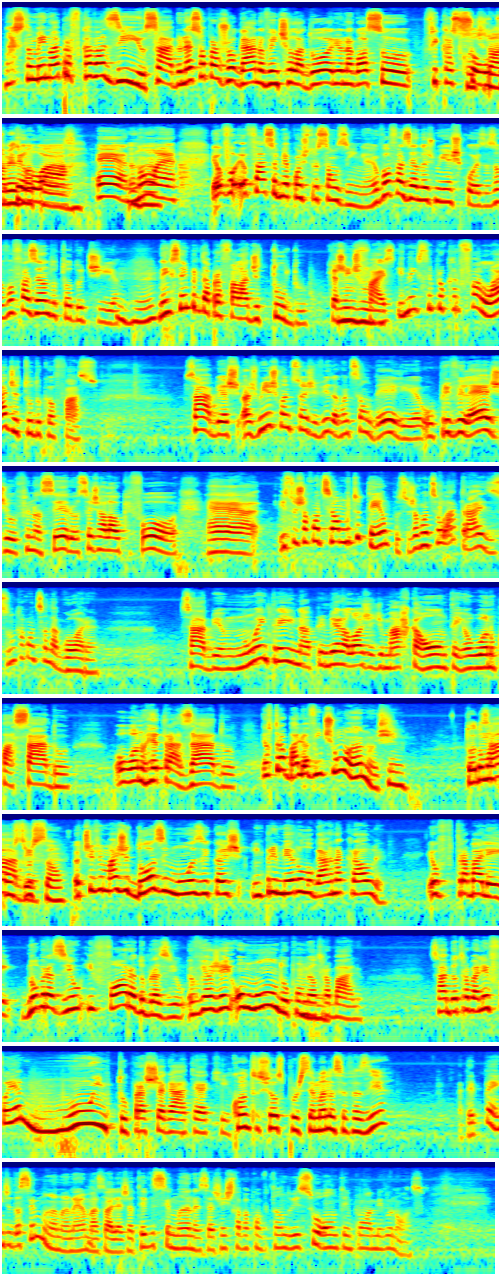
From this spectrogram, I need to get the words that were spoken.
Mas também não é para ficar vazio, sabe? Não é só para jogar no ventilador e o negócio ficar Continuar solto pelo coisa. ar. É, não é. Eu, vou- eu faço a minha construçãozinha, eu vou fazendo as minhas coisas, eu vou fazendo todo dia. Nem sempre dá para falar de tudo que a gente faz. E nem sempre eu quero falar de tudo que eu faço. Sabe? As, as minhas condições de vida, a condição dele, o privilégio financeiro, ou seja lá o que for, é, isso já aconteceu há muito tempo, isso já aconteceu lá atrás, isso não está acontecendo agora. Sabe? Eu não entrei na primeira loja de marca ontem, ou ano passado, ou ano retrasado. Eu trabalho há 21 anos. Sim. Toda uma sabe? construção. Eu tive mais de 12 músicas em primeiro lugar na Crowley. Eu trabalhei no Brasil e fora do Brasil. Eu viajei o mundo com o Uhum. meu trabalho. Sabe? Eu trabalhei foi é muito para chegar até aqui. Quantos shows por semana você fazia? Depende da semana, né? Mas olha, já teve semanas, a gente estava contando isso ontem para um amigo nosso.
